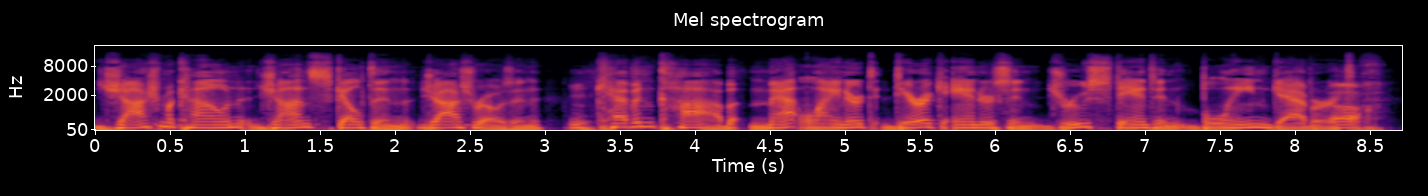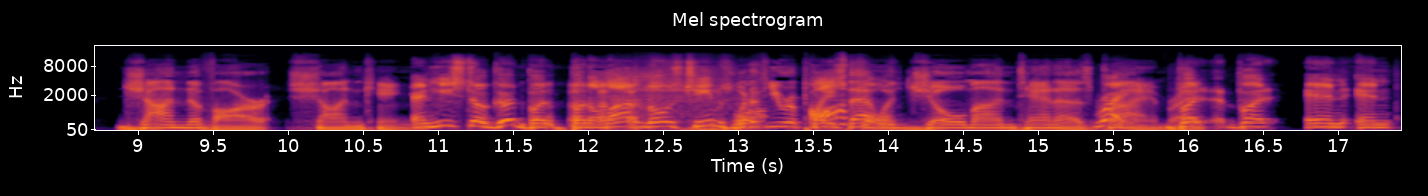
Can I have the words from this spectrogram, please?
Josh McCown, John Skelton, Josh Rosen, Kevin Kolb, Matt Leinart, Derek Anderson, Drew Stanton, Blaine Gabbert, Ugh. John Navarre, Shaun King. And he's still good, but but a lot of those teams. what if you replace that with Joe Montana's prime, right? But but and and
